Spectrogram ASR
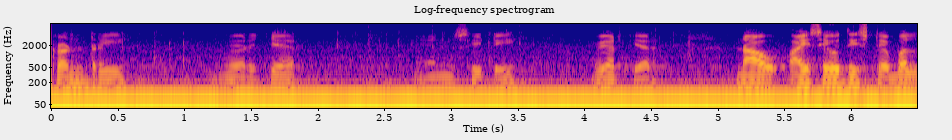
country varchar and city varchar now I save this table.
